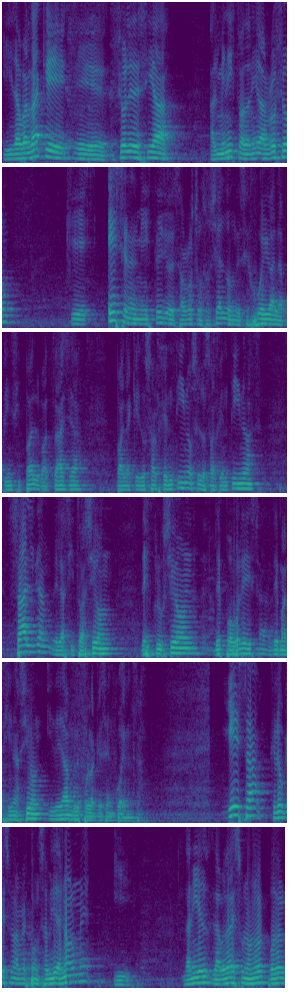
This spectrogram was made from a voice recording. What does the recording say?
Y la verdad que eh, yo le decía al ministro Daniel Arroyo que es en el Ministerio de Desarrollo Social donde se juega la principal batalla para que los argentinos y las argentinas salgan de la situación de exclusión, de pobreza, de marginación y de hambre por la que se encuentran. Y esa creo que es una responsabilidad enorme y Daniel, la verdad es un honor poder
